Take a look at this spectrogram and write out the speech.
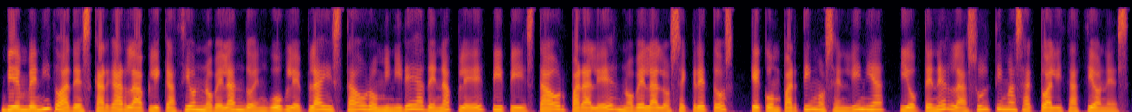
Bienvenido a descargar la aplicación Novelando en Google Play Store o Minirea de Naple App Store para leer novela Los Secretos, que compartimos en línea, y obtener las últimas actualizaciones.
